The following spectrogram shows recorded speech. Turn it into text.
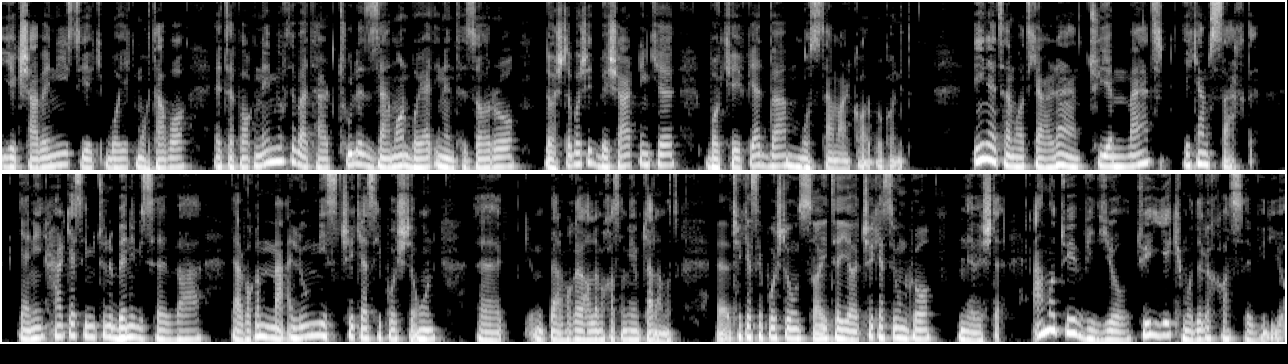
یک شبه نیست یک با یک محتوا اتفاق نمیفته و در طول زمان باید این انتظار رو داشته باشید به شرط اینکه با کیفیت و مستمر کار بکنید. این اعتماد کردن توی متن یکم سخته. یعنی هر کسی می‌تونه بنویسه و در واقع معلوم نیست چه کسی پشت اون در واقع حالا می‌خواستم بگم کلمات چه کسی پشت اون سایت یا چه کسی اون رو نوشته. اما توی ویدیو توی یک مدل خاص ویدیو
